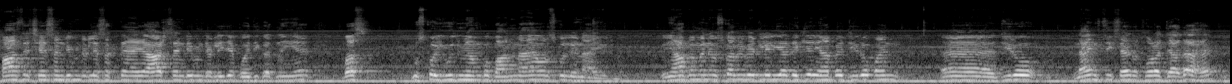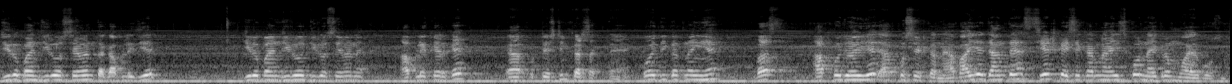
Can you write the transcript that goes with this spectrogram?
पाँच से छः सेंटीमीटर ले सकते हैं या आठ सेंटीमीटर लीजिए, कोई दिक्कत नहीं है। बस उसको यूज़ में हमको बांधना है और उसको लेना है यूज़ में। तो यहाँ पे मैंने उसका भी वेट ले लिया, देखिए यहाँ पे zero point zero nine six है तो थोड़ा ज़्यादा है। ज़ीरो पॉइंट ज़ीरो सेवन तक आप लीजिए। Zero point zero zero seven आप ले करके टेस्टिंग कर सकते हैं। कोई दिक्कत नहीं है। बस आपको जो है ये आपको सेट करना है। अब आइए जानते हैं सेट कैसे करना है इसको नाइक्रम वायर को उसमें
